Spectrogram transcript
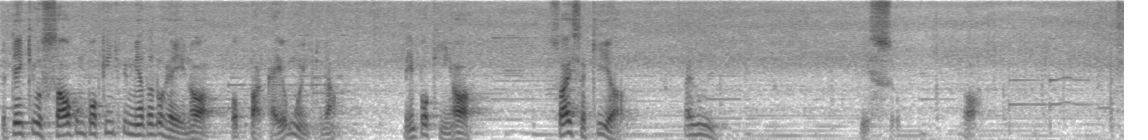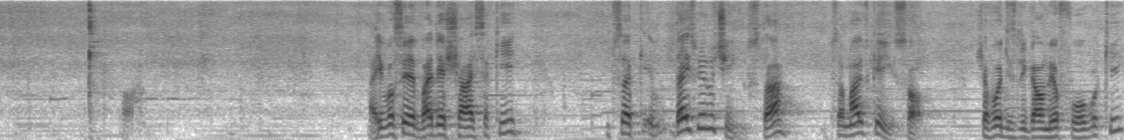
eu tenho aqui o sal com um pouquinho de pimenta do reino, ó. Opa, caiu muito, não. Bem pouquinho, ó. Só isso aqui, ó. Faz um... Isso. Ó. Ó. Aí você vai deixar isso aqui, precisa 10 minutinhos, tá? Não precisa mais do que isso, ó. Já vou desligar o meu fogo aqui.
